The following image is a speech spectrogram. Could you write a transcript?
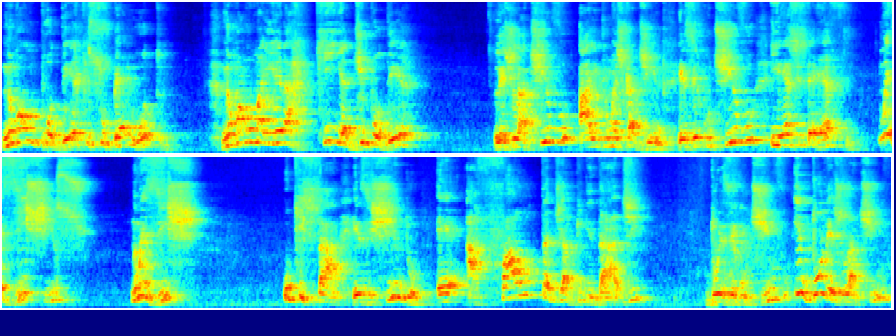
Não há um poder que supere o outro. Não há uma hierarquia de poder Legislativo, aí tem uma escadinha. Executivo e STF. Não existe isso. Não existe. O que está existindo é a falta de habilidade do executivo e do legislativo,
